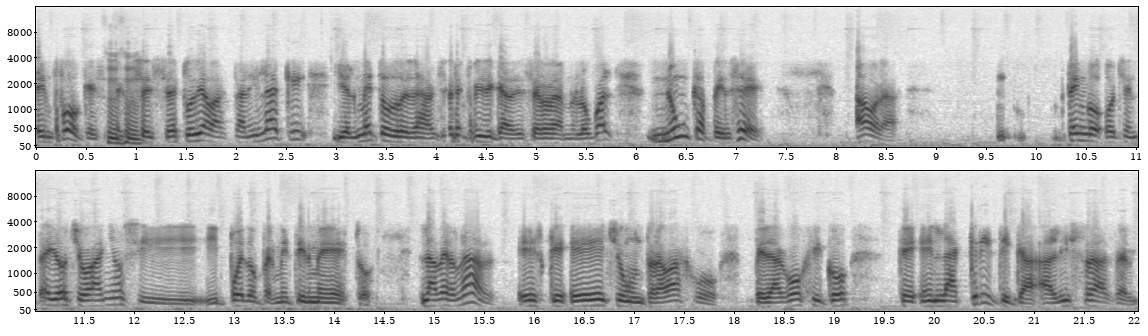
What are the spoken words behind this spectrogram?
enfoques. se, estudiaba Stanislavski y el método de las acciones físicas de Serrano, lo cual nunca pensé. Ahora, tengo 88 años y, puedo permitirme esto. La verdad es que he hecho un trabajo pedagógico que en la crítica a Lee Strasberg,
